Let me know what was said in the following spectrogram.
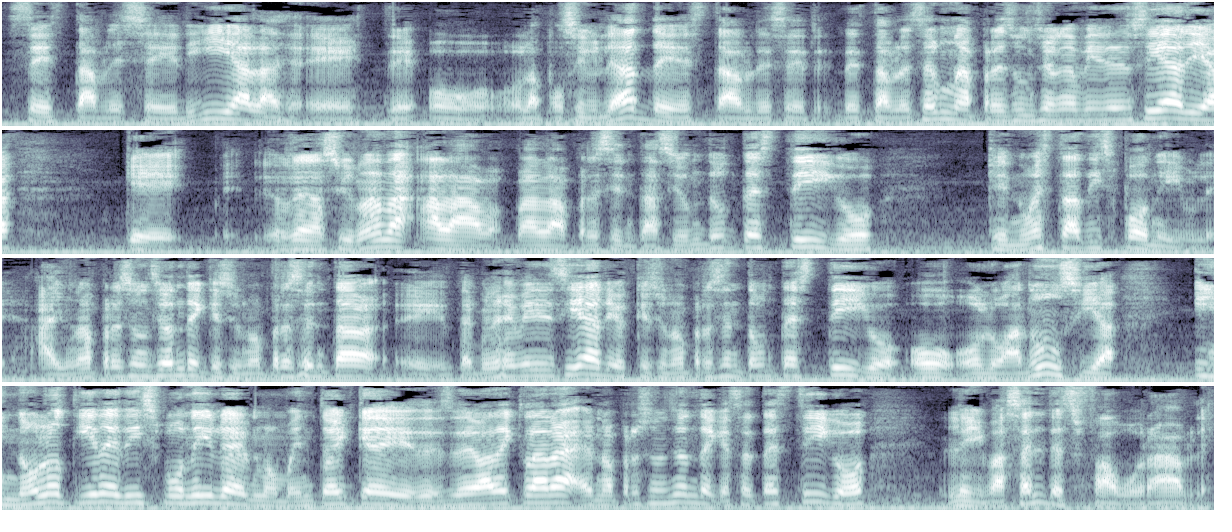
se establecería la, este, o, la posibilidad de establecer, de establecer una presunción evidenciaria que relacionada a la, a la presentación de un testigo que no está disponible. Hay una presunción de que si uno presenta, eh, en términos evidenciarios, que si uno presenta un testigo o, lo anuncia y no lo tiene disponible en el momento en que se va a declarar, hay una presunción de que ese testigo le iba a ser desfavorable.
